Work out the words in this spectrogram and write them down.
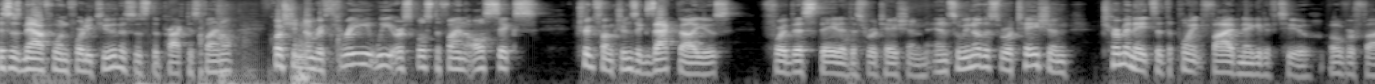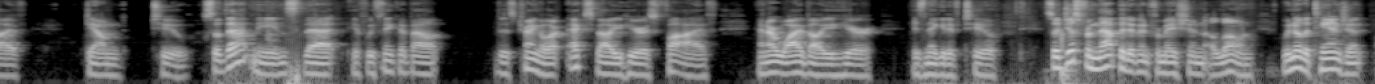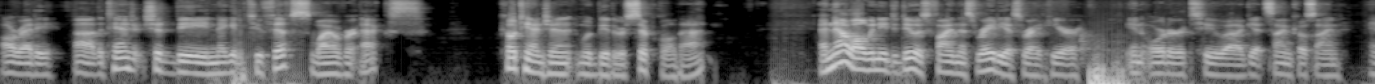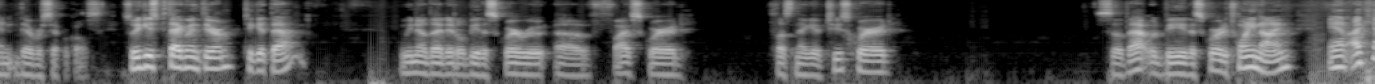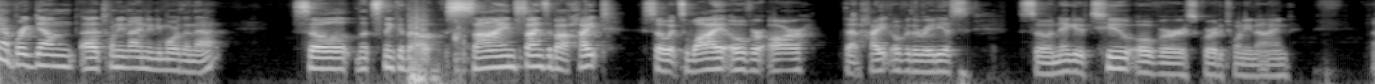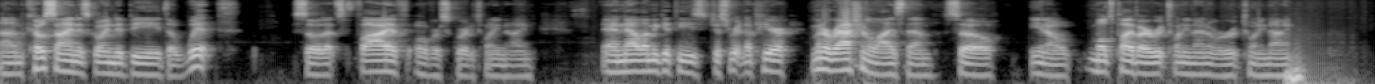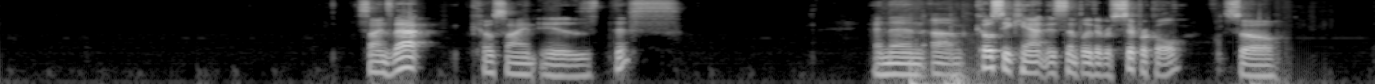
This is Math 142. This is the practice final. Question number three, we are supposed to find all six trig functions, exact values, for this theta, this rotation. And so we know this rotation terminates at the point 5, negative 2, over 5, down 2. So that means that if we think about this triangle, our x value here is 5, and our y value here is negative 2. So just from that bit of information alone, we know the tangent already. Uh, the tangent should be negative 2 fifths, y over x. Cotangent would be the reciprocal of that. And now all we need to do is find this radius right here in order to uh, get sine, cosine, and their reciprocals. So we use Pythagorean theorem to get that. We know that it'll be the square root of 5 squared plus negative 2 squared. So that would be the square root of 29. And I can't break down uh, 29 any more than that. So let's think about sine. Sine's about height. So it's y over r, that height over the radius. So negative 2 over square root of 29. Um, cosine is going to be the width. So that's 5 over square root of 29. And now let me get these just written up here. I'm going to rationalize them. So, you know, multiply by root 29 over root 29. Sine's that. Cosine is this. And then um, cosecant is simply the reciprocal. So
